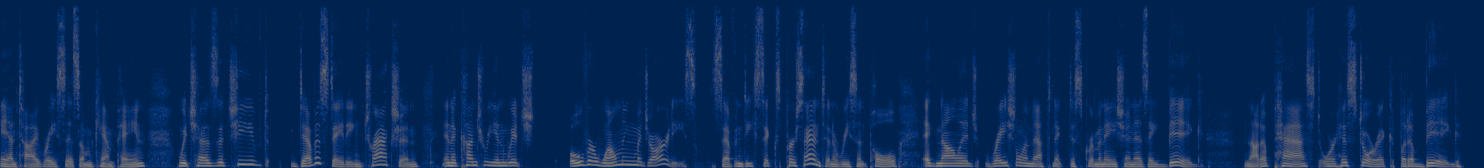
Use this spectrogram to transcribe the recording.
anti racism campaign, which has achieved devastating traction in a country in which overwhelming majorities, 76% in a recent poll, acknowledge racial and ethnic discrimination as a big, not a past or historic, but a big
